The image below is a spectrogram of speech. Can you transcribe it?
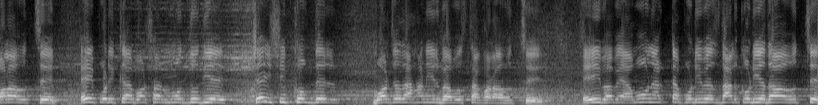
বলা হচ্ছে। এই পরীক্ষায় বসার মধ্য দিয়ে সেই শিক্ষকদের মর্যাদা হানির ব্যবস্থা করা হচ্ছে। এইভাবে এমন একটা পরিবেশ দাঁড় করিয়ে দেওয়া হচ্ছে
